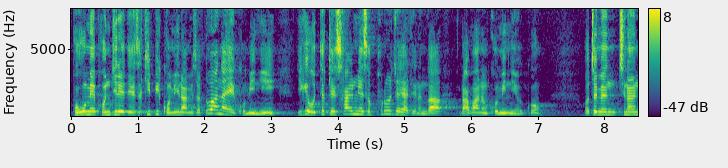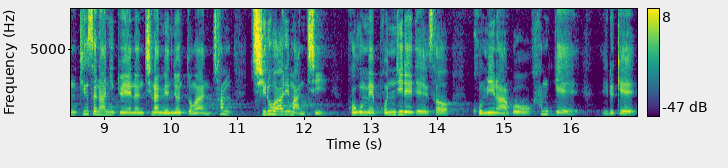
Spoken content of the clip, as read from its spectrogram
복음의 본질에 대해서 깊이 고민하면서 또 하나의 고민이 이게 어떻게 삶에서 풀어져야 되는가라고 하는 고민이었고 어쩌면 지난 킹슨 한인교회는 지난 몇 년 동안 참 지루할이 많지 복음의 본질에 대해서 고민하고 함께 이렇게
